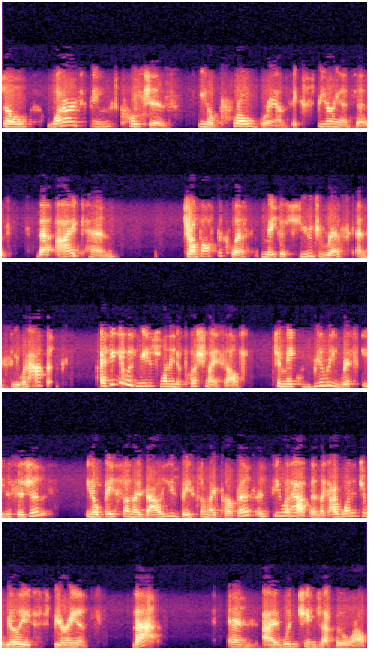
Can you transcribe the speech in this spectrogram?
So what are things coaches, you know, programs, experiences that I can jump off the cliff, make a huge risk and see what happens. I think it was me just wanting to push myself to make really risky decisions you know, based on my values, based on my purpose, and see what happened. Like I wanted to really experience that, and I wouldn't change that for the world.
